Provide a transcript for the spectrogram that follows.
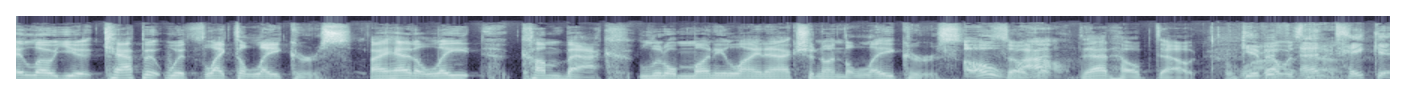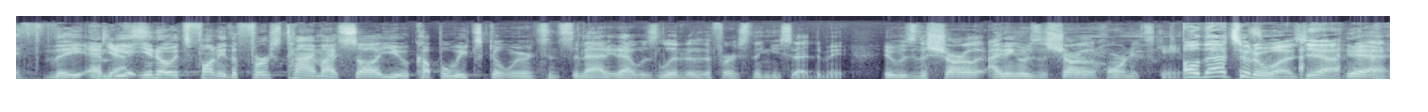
Ilo you cap it with like the Lakers. I had a late comeback, little money line action on the Lakers. Oh, so wow. that, that helped out. Give that it was and nice. taketh. The NBA. Yes. You know, it's funny. The first time I saw you a couple weeks ago, when we were in Cincinnati. That was literally the first thing you said to me. It was the Charlotte. I think it was the Charlotte Hornets game. Oh, that's what it was. Yeah. Yeah,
